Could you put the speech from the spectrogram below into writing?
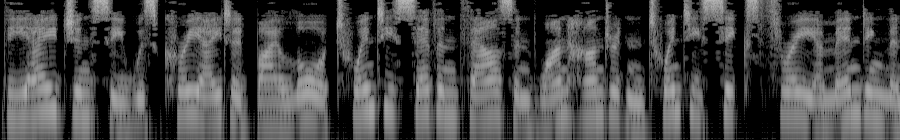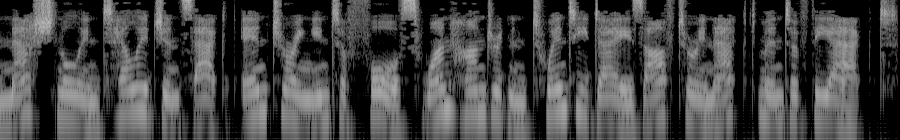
The agency was created by Law 27126-3 amending the National Intelligence Act entering into force 120 days after enactment of the Act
